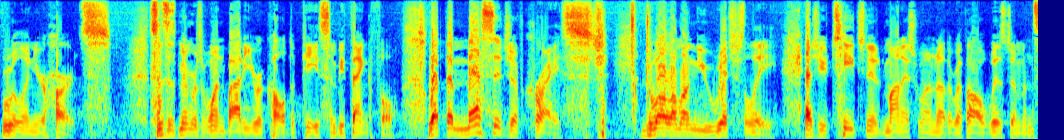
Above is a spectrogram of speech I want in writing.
rule in your hearts." Since as members of one body you are called to peace and be thankful. Let the message of Christ dwell among you richly as you teach and admonish one another with all wisdom and,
